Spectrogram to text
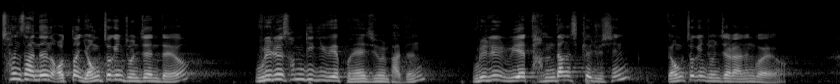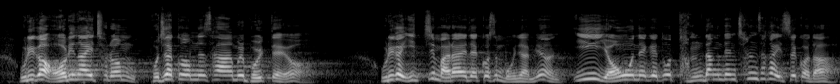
천사는 어떤 영적인 존재인데요. 우리를 섬기기 위해 보내짐을 받은 우리를 위해 담당시켜 주신 영적인 존재라는 거예요. 우리가 어린아이처럼 보잘것없는 사람을 볼 때요. 우리가 잊지 말아야 될 것은 뭐냐면 이 영혼에게도 담당된 천사가 있을 거다.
